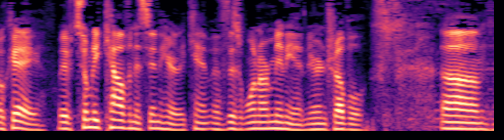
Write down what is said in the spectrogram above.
Okay. We have so many Calvinists in here. They can't, if there's one Arminian, you're in trouble. Um,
